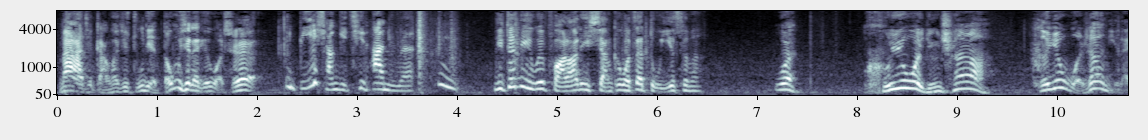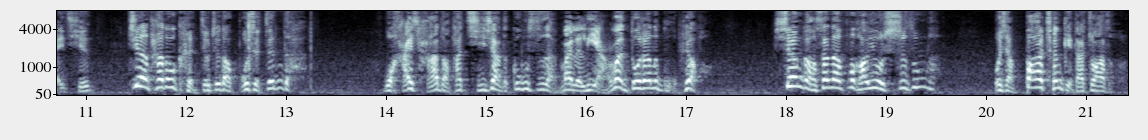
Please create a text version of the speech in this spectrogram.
那就赶快去煮点东西来给我吃。你别想给其他女人。嗯，你真的以为法拉利想跟我再赌一次吗？喂，合约我已经签了，合约我让你来签，这样他都肯就知道不是真的。我还查到他旗下的公司啊卖了两万多张的股票，香港三大富豪又失踪了，我想八成给他抓走了，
